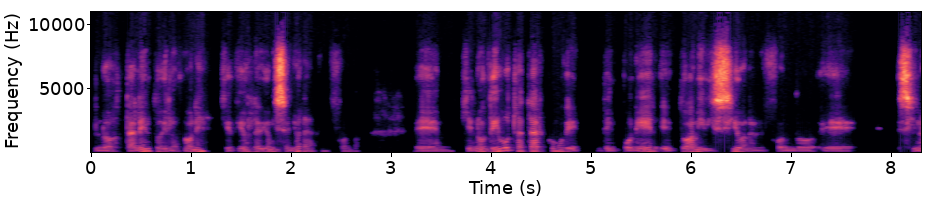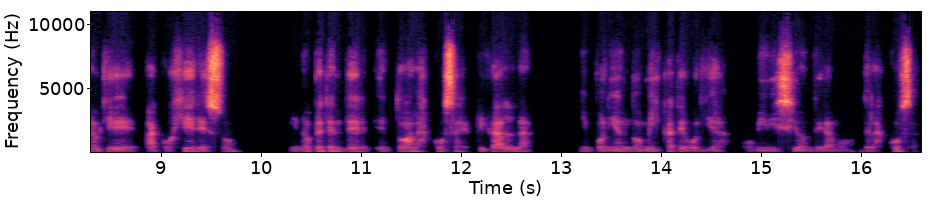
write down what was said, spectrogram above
los talentos y los dones que Dios le dio a mi señora, en el fondo. Eh, que no debo tratar como de, de imponer toda mi visión, en el fondo, sino que acoger eso y no pretender en todas las cosas explicarla imponiendo mis categorías o mi visión, digamos, de las cosas.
